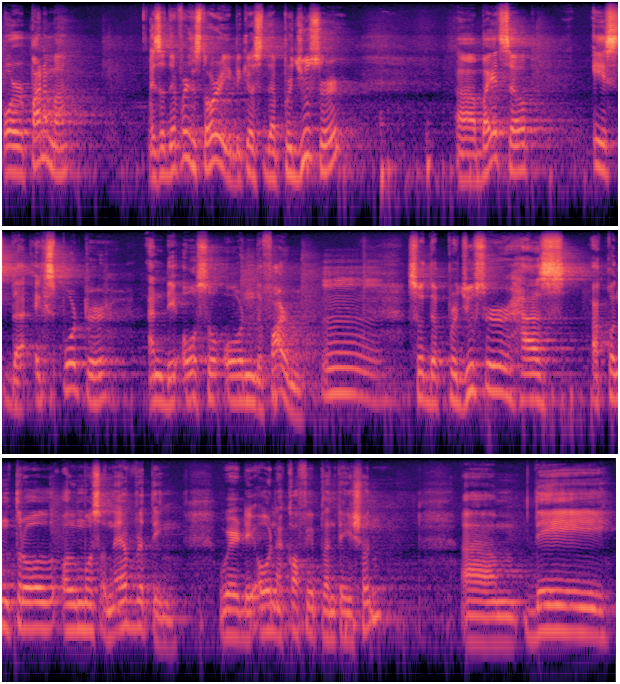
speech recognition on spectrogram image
or Panama, it's a different story because the producer uh, by itself is the exporter and they also own the farm. Mm. So the producer has a control almost on everything, where they own a coffee plantation um, they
